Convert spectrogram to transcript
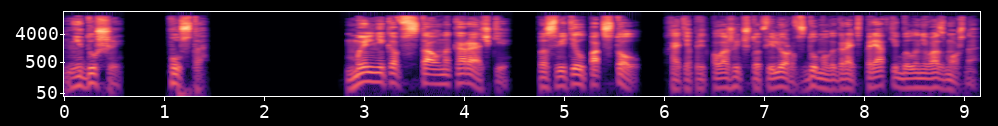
Ни души. Пусто. Мыльников встал на карачки, посветил под стол, хотя предположить, что Филер вздумал играть в прятки, было невозможно.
